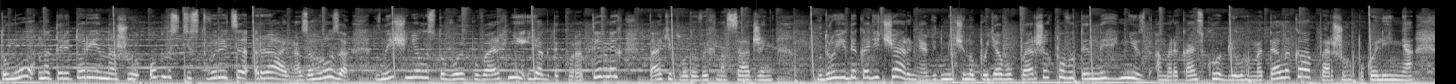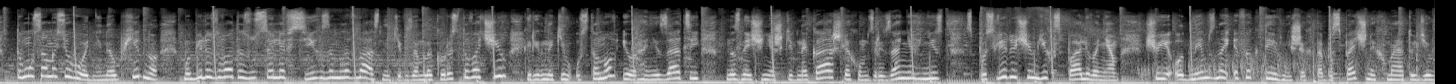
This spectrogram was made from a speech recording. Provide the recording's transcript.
Тому на території нашої області створюється реальна загроза знищення листової поверхні як декоративних, так і плодових насаджень. В другій декаді червня відмічено появу перших павутинних гнізд американського білого метелика першого покоління. Тому саме сьогодні необхідно мобілізувати зусилля всіх землевласників, землекористувачів, керівників установ і організацій на знищення шкідника шляхом зрізання гнізд з послідуючим їх спалюванням, що є одним з найефективніших та безпечних методів.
